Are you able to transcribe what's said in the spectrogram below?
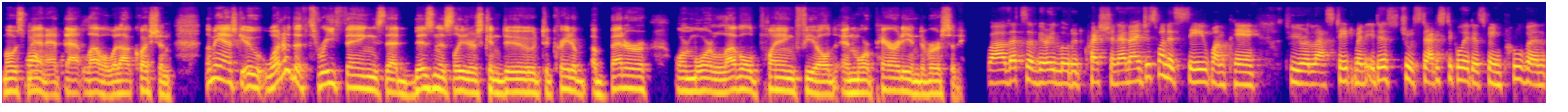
most men at that level, without question. Let me ask you, what are the three things that business leaders can do to create a, a better or more level playing field and more parity and diversity? Wow, that's a very loaded question. And I just want to say one thing to your last statement, it is true. Statistically, it has been proven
